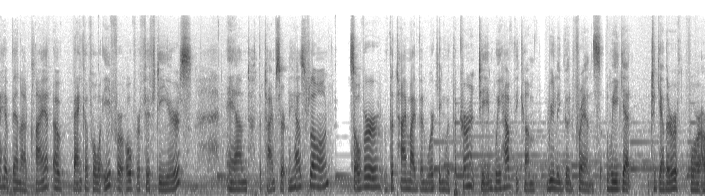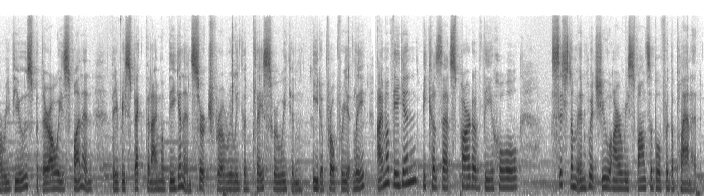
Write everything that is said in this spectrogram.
I have been a client of Bank of Hawaii for over 50 years, and the time certainly has flown. So over the time I've been working with the current team, we have become really good friends. We get together for our reviews, but they're always fun and they respect that I'm a vegan and search for a really good place where we can eat appropriately. I'm a vegan because that's part of the whole system in which you are responsible for the planet.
